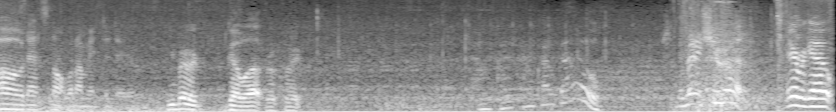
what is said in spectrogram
Oh, that's not what I meant to do. You better go up real quick. Go, go, go, go, go! Up! There we go!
